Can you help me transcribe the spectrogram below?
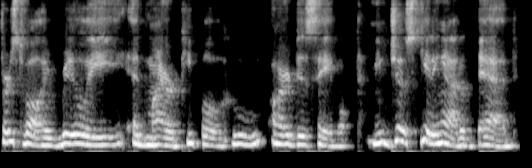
first of all, I really admire people who are disabled. I mean, just getting out of bed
